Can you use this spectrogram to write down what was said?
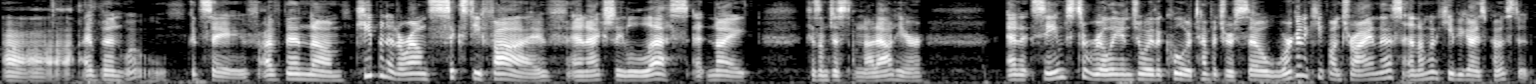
Uh, I've been, whoa, good save. I've been um, keeping it around 65 and actually less at night because I'm just, I'm not out here. And it seems to really enjoy the cooler temperatures. So we're going to keep on trying this and I'm going to keep you guys posted.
